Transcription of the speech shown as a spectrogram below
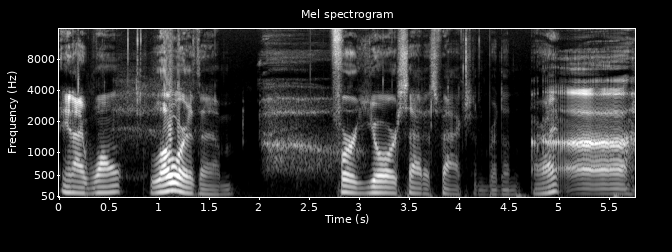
and I won't lower them for your satisfaction, Brendan. All right. Uh,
